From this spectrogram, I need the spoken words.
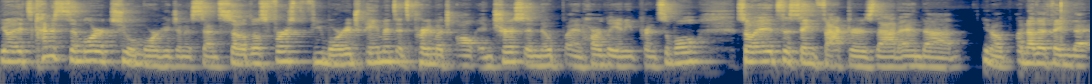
you know it's kind of similar to a mortgage in a sense. So those first few mortgage payments, it's pretty much all interest and no and hardly any principal. So it's the same factor as that. And uh, you know another thing that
